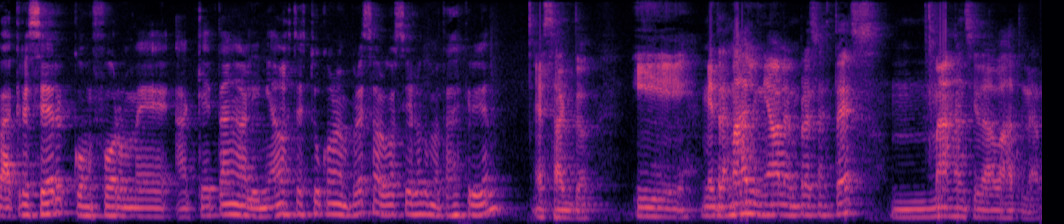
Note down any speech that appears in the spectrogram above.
va a crecer conforme a qué tan alineado estés tú con la empresa, algo así es lo que me estás escribiendo. Exacto. Y mientras más alineado a la empresa estés, más ansiedad vas a tener.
